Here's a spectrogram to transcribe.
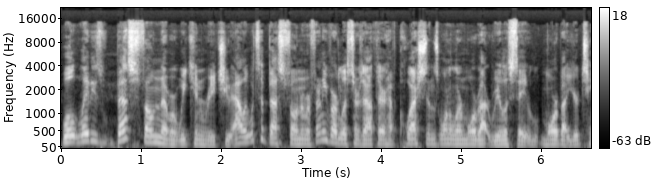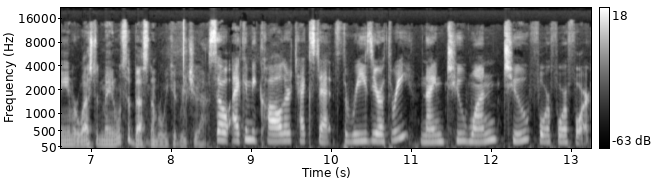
Well, ladies, best phone number we can reach you. Allie, what's the best phone number? If any of our listeners out there have questions, want to learn more about real estate, more about your team or West + Main, what's the best number we could reach you at? So I can be called or texted at 303 921 2444.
